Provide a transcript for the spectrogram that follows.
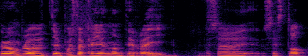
Pero, por ejemplo, te he puesto que allá en Monterrey, o sea, es stop.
